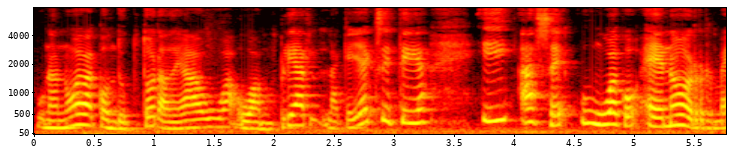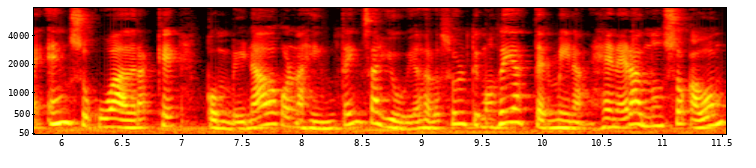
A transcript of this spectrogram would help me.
una nueva conductora de agua o ampliar la que ya existía y hace un hueco enorme en su cuadra que combinado con las intensas lluvias de los últimos días termina generando un socavón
